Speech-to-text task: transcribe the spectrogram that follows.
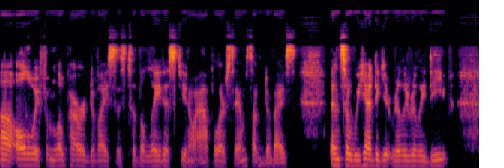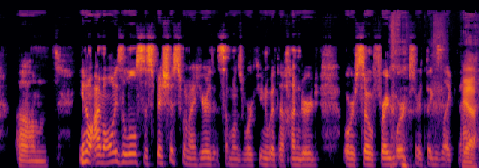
uh, all the way from low-powered devices to the latest, you know, Apple or Samsung device. And so we had to get really, really deep. Um, you know, I'm always a little suspicious when I hear that someone's working with a hundred or so frameworks or things like that. Yeah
